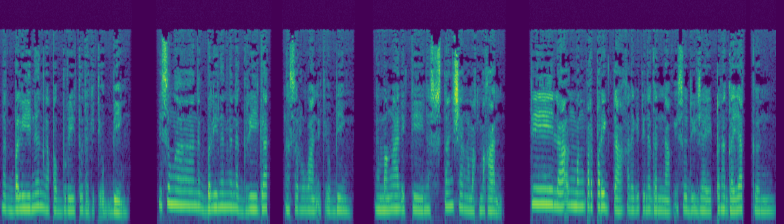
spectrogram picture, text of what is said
nagbalinan nga paborito dagiti ubing. Iso nga nagbalinan nga nagrigat nga saruan iti ubing. Nga mangan iti nasustansya nga makmakan. Ti laang mang parparigta kadagiti naganak iso di jay panagayat ken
